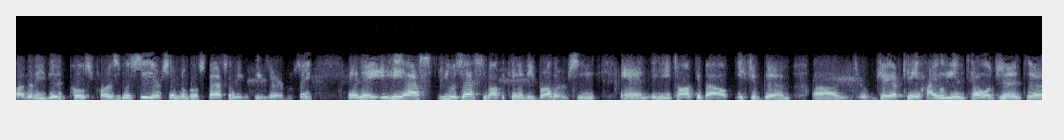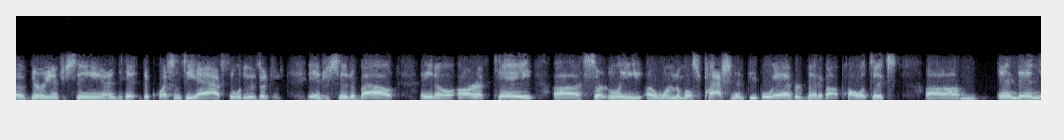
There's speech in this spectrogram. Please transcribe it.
uh, that he did post presidency are some of the most fascinating things I've ever seen and they, he asked he was asked about the Kennedy brothers and and he talked about each of them. Uh JFK highly intelligent uh, very interesting and the questions he asked and what he was inter- interested about. You know RFK uh certainly uh, one of the most passionate people we ever met about politics. Um and then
